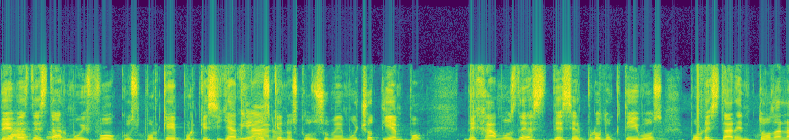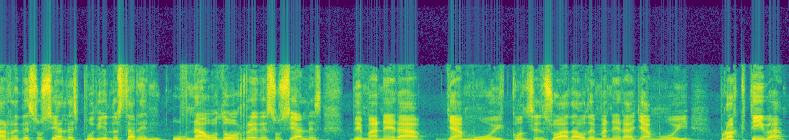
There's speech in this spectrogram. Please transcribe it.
Debes de estar muy focus. ¿Por qué? Porque si ya vimos que nos consume mucho tiempo, dejamos de, de, ser productivos por estar en todas las redes sociales, pudiendo estar en una o dos redes sociales de manera ya muy consensuada o de manera ya muy proactiva.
